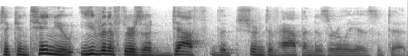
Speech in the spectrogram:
to continue even if there's a death that shouldn't have happened as early as it did.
